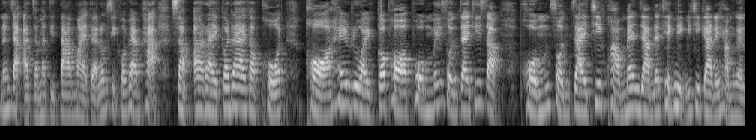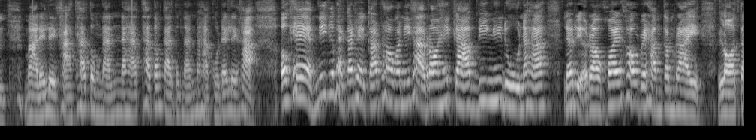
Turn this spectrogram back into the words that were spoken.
เนื่องจากอาจจะมาติดตามใหม่แต่ลูกศิษย์โค้ดแพมค่ะ สับอะไรก็ได้ครับโค้ดขอให้รวยก็พอผมไม่สนใจที่สับผมสนใจที่ความแม่นยำและเทคนิควิธีการในทำเงินมาได้เลยค่ะ ถ้าตรงนั้นนะคะถ้าต้องการตรงนั้นมาหาโค้ดได้เลยค่ะ โอเค นี่คือแผนการเทรดกราฟทองวันนี้ค่ะ รอให้กราฟวิ่งให้ดูนะคะ แล้วเดี๋ยวเราค่อยเข้าไปทำกำไร รอต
